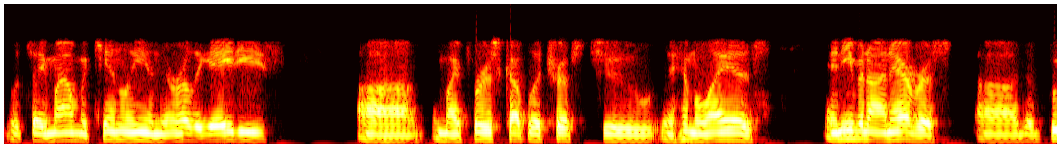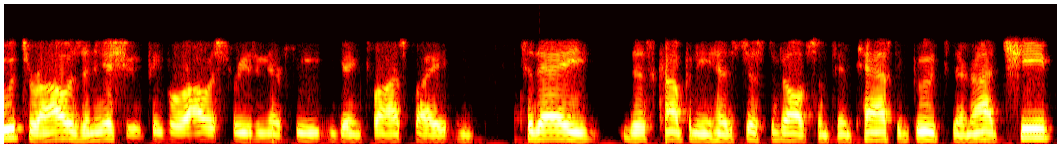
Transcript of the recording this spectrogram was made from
let's say, Mount McKinley in the early 80s uh, my first couple of trips to the Himalayas and even on Everest, uh, the boots are always an issue. People are always freezing their feet and getting frostbite. And today, this company has just developed some fantastic boots. They're not cheap.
